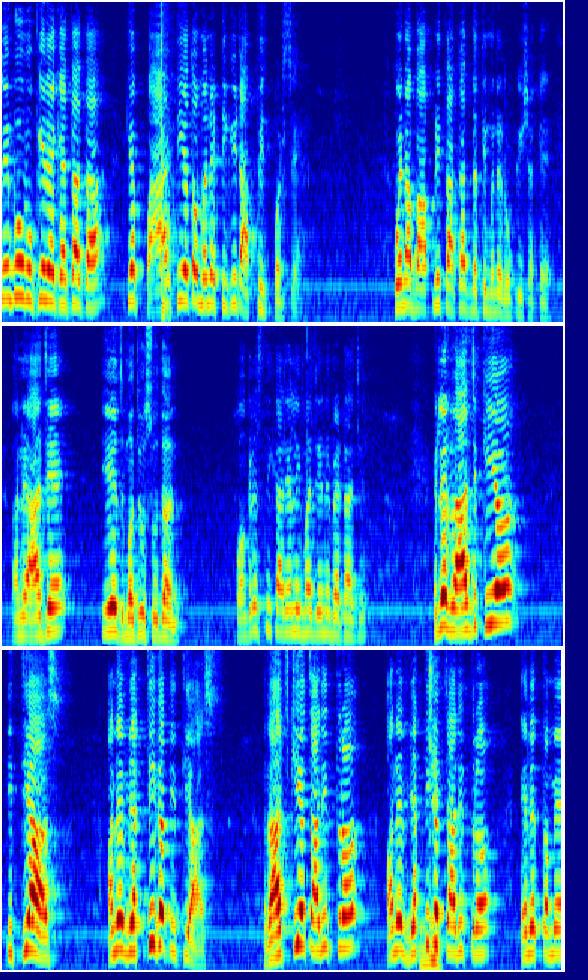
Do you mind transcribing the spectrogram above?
લીંબુ મૂકીને કહેતા હતા કે પાર્ટીએ તો મને ટિકિટ આપવી જ પડશે. કોઈના બાપની તાકાત નથી મને રોકી શકે. અને આજે એ જ મધુસૂદન કોંગ્રેસની કાર્યાલયમાં જઈને બેઠા છે. એટલે રાજકીય ઇતિહાસ અને વ્યક્તિગત ઇતિહાસ રાજકીય ચારિત્ર અને વ્યક્તિગત ચારિત્ર એને તમે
